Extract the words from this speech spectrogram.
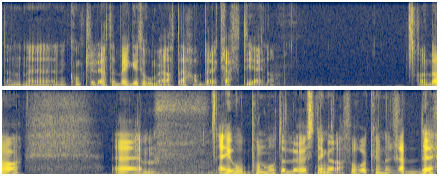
Den eh, konkluderte begge to med at jeg hadde kreft i øynene. Og da eh, er jo på en måte løsninga for å kunne redde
